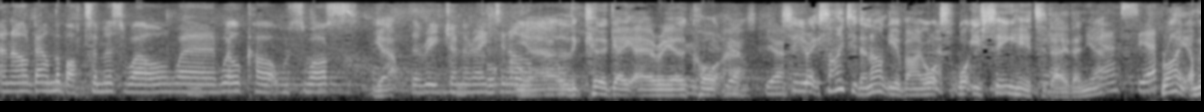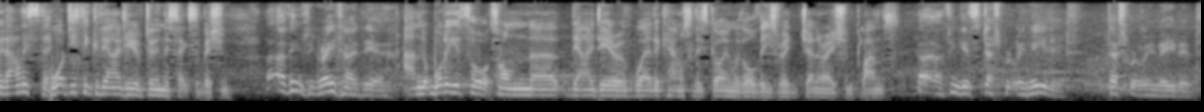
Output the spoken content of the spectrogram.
and all down the bottom as well, where Wilko's was. Yeah. The regenerating. Oh, yeah, the Kirkgate area, courthouse. Yeah, yeah. So you're excited, then, aren't you, by what's what you've seen here today? Then, yeah. Yes. Yeah. Right, and with Alistair, what do you think of the idea of doing this exhibition? I think it's a great idea. And what are your thoughts on uh, the idea of where the council is going with all these regeneration plans? Uh, I think it's desperately needed desperately needed.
